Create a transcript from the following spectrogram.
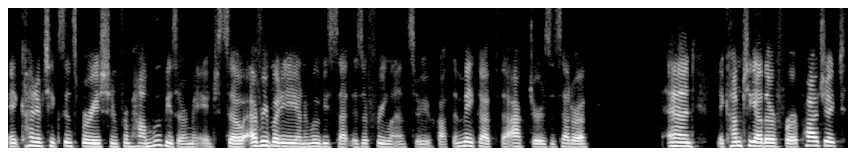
It kind of takes inspiration from how movies are made. So everybody on a movie set is a freelancer. You've got the makeup, the actors, etc. And they come together for a project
